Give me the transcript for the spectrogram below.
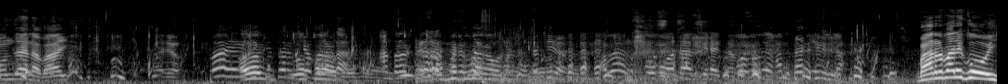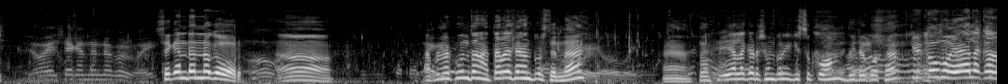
মন যায় না ভাই। বারের বারে কই? সেকেন্দার নগর হ্যাঁ। আপনারা কোন থানা? তারাই থানা পড়ছেন না? হ্যাঁ তো এই এলাকার সম্পর্কে কিছু কম দুইটা কথা। কীরকম ওই এলাকার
